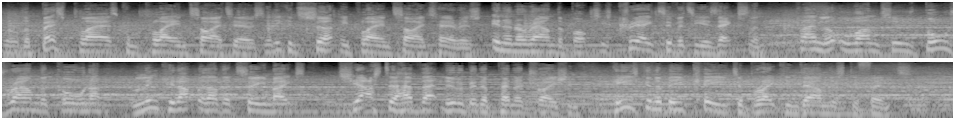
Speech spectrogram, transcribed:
Well, the best players can play in tight areas, and he can certainly play in tight areas, in and around the box. His creativity is excellent. Playing little one-twos, balls round the corner, linking up with other teammates, just to have that little bit of penetration. He's going to be key to breaking down this defence.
